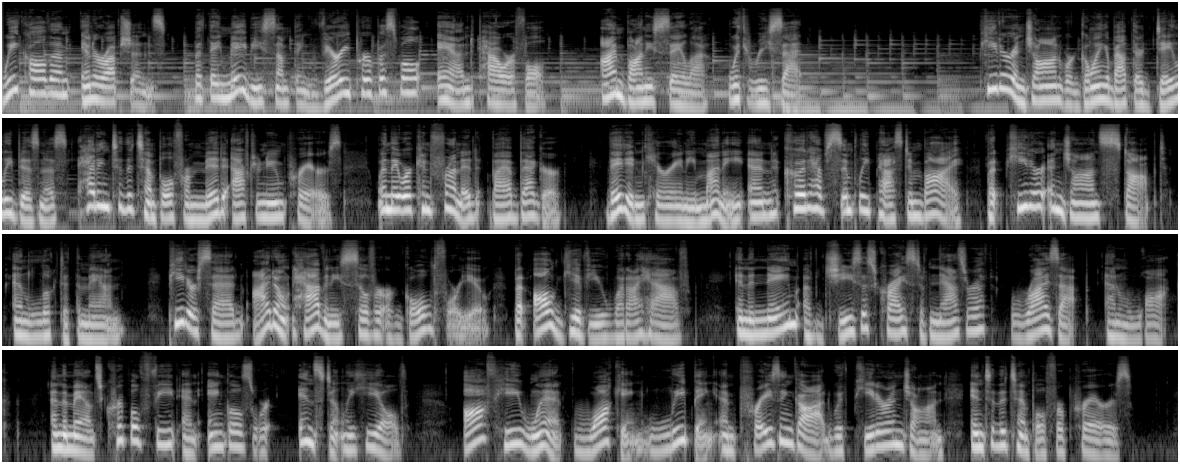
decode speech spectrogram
We call them interruptions, but they may be something very purposeful and powerful. I'm Bonnie Sala with Reset. Peter and John were going about their daily business, heading to the temple for mid afternoon prayers, when they were confronted by a beggar. They didn't carry any money and could have simply passed him by, but Peter and John stopped and looked at the man. Peter said, I don't have any silver or gold for you, but I'll give you what I have. In the name of Jesus Christ of Nazareth, rise up and walk. And the man's crippled feet and ankles were instantly healed. Off he went, walking, leaping, and praising God with Peter and John into the temple for prayers.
